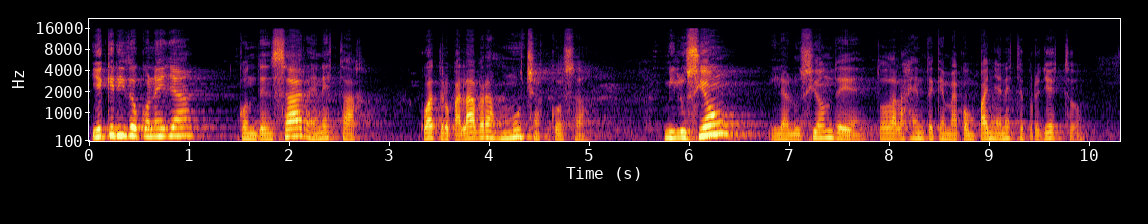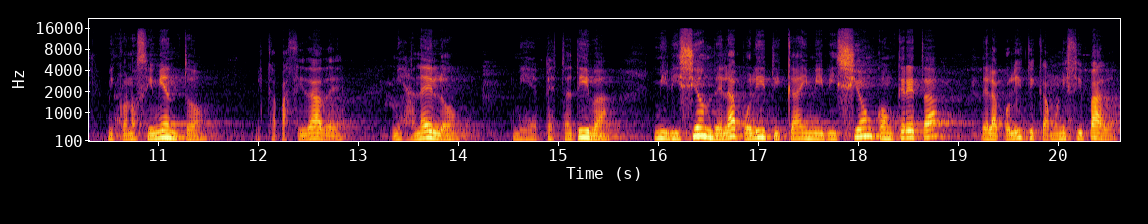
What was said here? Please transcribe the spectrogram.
y he querido con ella condensar en estas cuatro palabras muchas cosas. Mi ilusión y la ilusión de toda la gente que me acompaña en este proyecto, mi conocimiento, mis capacidades, mis anhelos, mis expectativas, mi visión de la política y mi visión concreta de la política municipal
